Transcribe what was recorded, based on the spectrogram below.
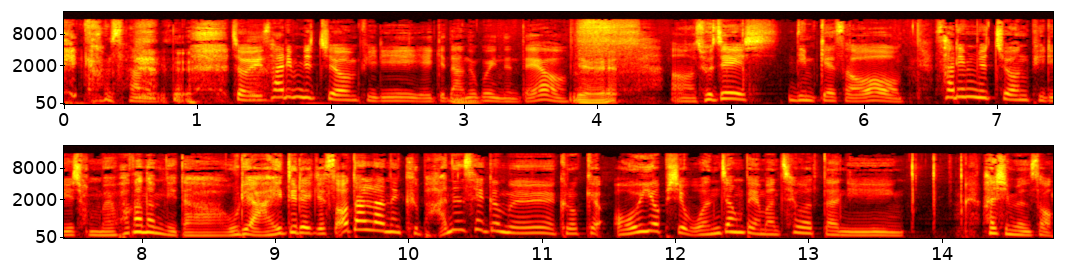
감사합니다. 저희 사립유치원 비리 얘기 나누고 있는데요. 예. 어, 조재님께서 사립유치원 비리 정말 화가 납니다. 우리 아이들에게 써달라는 그 많은 세금을 그렇게 어이없이 원장 배만 채웠다니 하시면서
